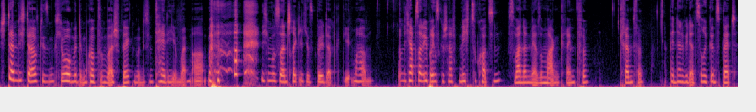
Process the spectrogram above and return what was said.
stand ich da auf diesem Klo mit dem Kopf im Waschbecken und diesem Teddy in meinem Arm. ich muss so ein schreckliches Bild abgegeben haben. Und ich habe es dann übrigens geschafft, nicht zu kotzen. Es waren dann mehr so Magenkrämpfe. Krämpfe. Bin dann wieder zurück ins Bett,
